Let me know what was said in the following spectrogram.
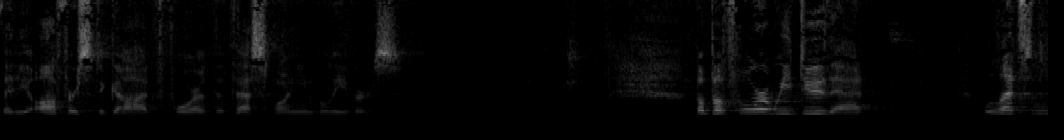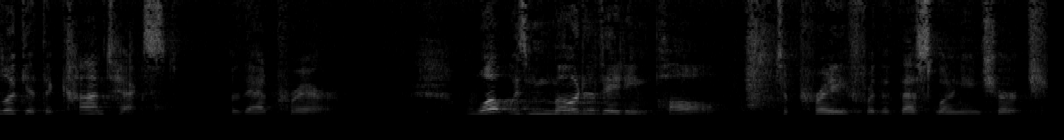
that he offers to God for the Thessalonian believers. But before we do that, let's look at the context of that prayer. What was motivating Paul to pray for the Thessalonian church?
